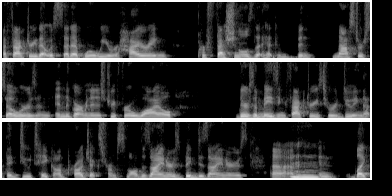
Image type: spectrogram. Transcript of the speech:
a factory that was set up where we were hiring professionals that had been master sewers and in the garment industry for a while there's amazing factories who are doing that. They do take on projects from small designers, big designers, um, mm-hmm. and like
